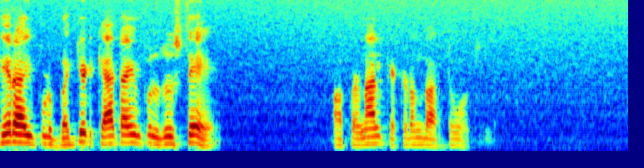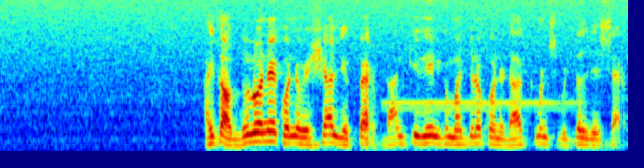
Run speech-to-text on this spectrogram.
తీరా ఇప్పుడు బడ్జెట్ కేటాయింపులు చూస్తే ఆ ప్రణాళిక ఎక్కడుందో అర్థమవుతుంది. అయితే అందులోనే కొన్ని విషయాలు చెప్పారు. దానికి దీనికి మధ్యలో కొన్ని డాక్యుమెంట్స్ విడుదల చేశారు.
